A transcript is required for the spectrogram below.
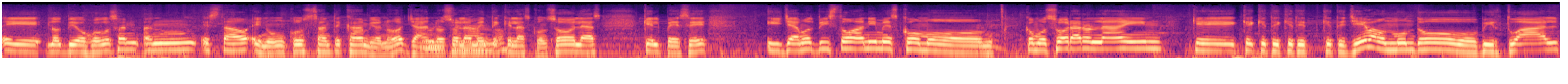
eh, los videojuegos han, han estado en un constante cambio, ¿no? Ya no solamente que las consolas, que el PC, y ya hemos visto animes como, como Sword Art Online, que, que, que te, que, te, que te lleva a un mundo virtual,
